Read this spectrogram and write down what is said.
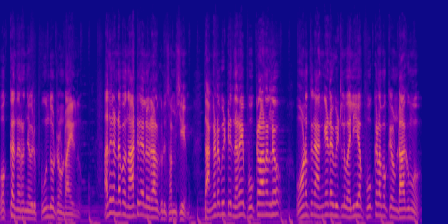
ഒക്കെ നിറഞ്ഞ ഒരു പൂന്തോട്ടം ഉണ്ടായിരുന്നു. അത് കണ്ടപ്പോൾ നാട്ടുകാരിൽ ഒരാൾക്കൊരു സംശയം. തങ്ങളുടെ വീട്ടിൽ നിറയെ പൂക്കളാണല്ലോ? ഓണത്തിന് അങ്ങയുടെ വീട്ടിൽ വലിയ പൂക്കളമൊക്കെ ഉണ്ടാകുമോ?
